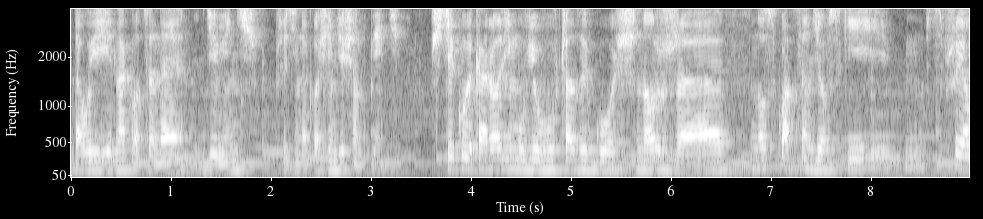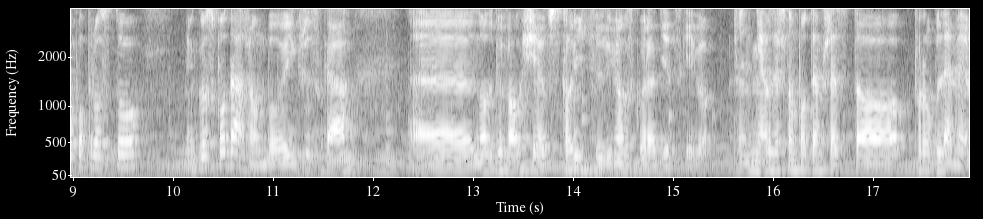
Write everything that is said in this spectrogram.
dało jej jednak ocenę 9,85. Wściekły Karoli mówił wówczas głośno, że no, skład sędziowski sprzyjał po prostu gospodarzom, bo igrzyska e, no, odbywał się w stolicy Związku Radzieckiego. Miał zresztą potem przez to problemy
